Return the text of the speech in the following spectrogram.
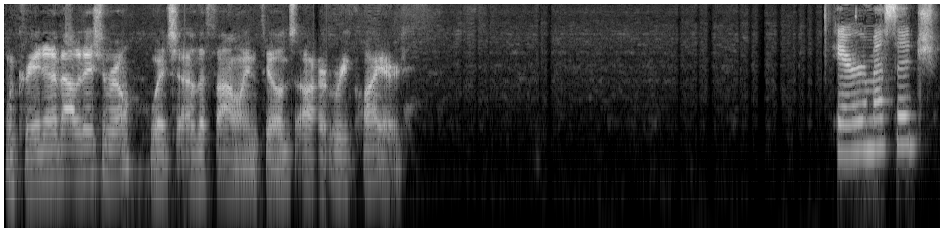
When creating a validation rule, which of the following fields are required? Error message.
